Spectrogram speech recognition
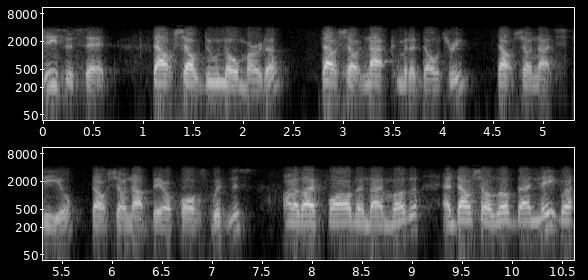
Jesus said, Thou shalt do no murder, thou shalt not commit adultery, thou shalt not steal, thou shalt not bear false witness, honor thy father and thy mother, and thou shalt love thy neighbor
